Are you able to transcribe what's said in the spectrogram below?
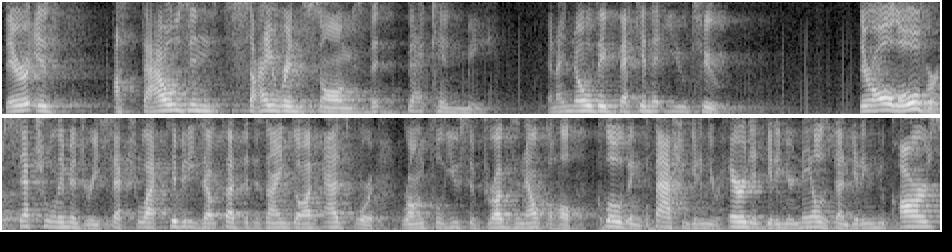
There is a thousand siren songs that beckon me. And I know they beckon at you too. They're all over sexual imagery, sexual activities outside the design God has for it, wrongful use of drugs and alcohol, clothing, fashion, getting your hair did, getting your nails done, getting new cars,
